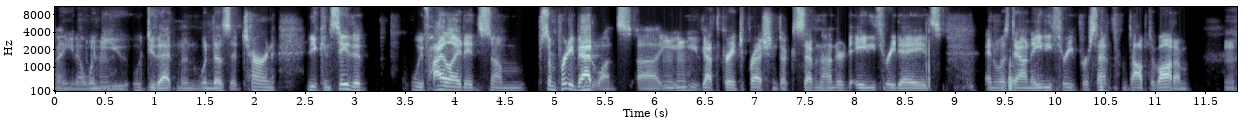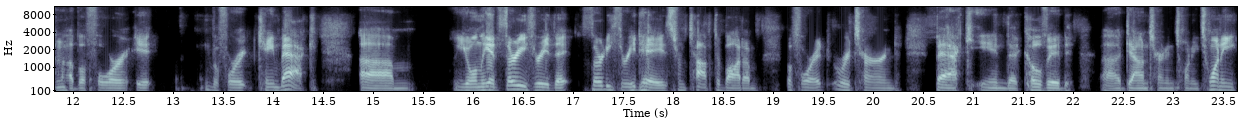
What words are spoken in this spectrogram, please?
Uh, you know, when mm-hmm. do you do that, and then when does it turn? You can see that we've highlighted some some pretty bad ones. Uh, mm-hmm. you, have got the Great Depression took 783 days and was down 83 percent from top to bottom mm-hmm. uh, before it before it came back. Um, you only had 33 that 33 days from top to bottom before it returned back in the covid uh, downturn in 2020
